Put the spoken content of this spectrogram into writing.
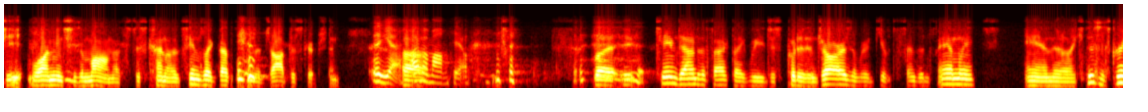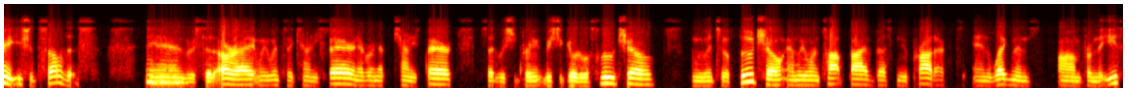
she well i mean she's a mom that's just kind of it seems like that's in the job description uh, yeah uh, i'm a mom too but it came down to the fact like we just put it in jars and we'd give it to friends and family and they're like this is great you should sell this mm-hmm. and we said all right and we went to the county fair and everyone at the county fair said we should bring we should go to a food show and we went to a food show and we won top five best new products and wegmans um, from the east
